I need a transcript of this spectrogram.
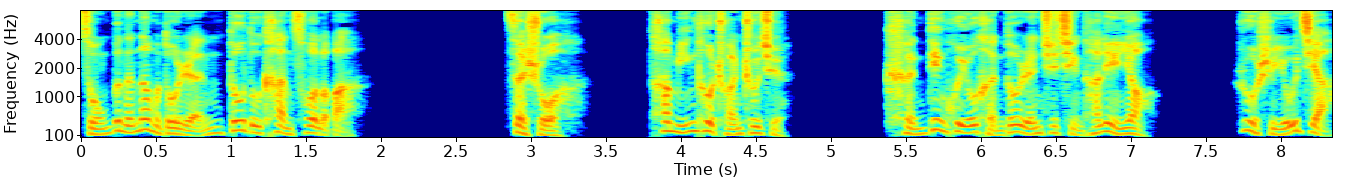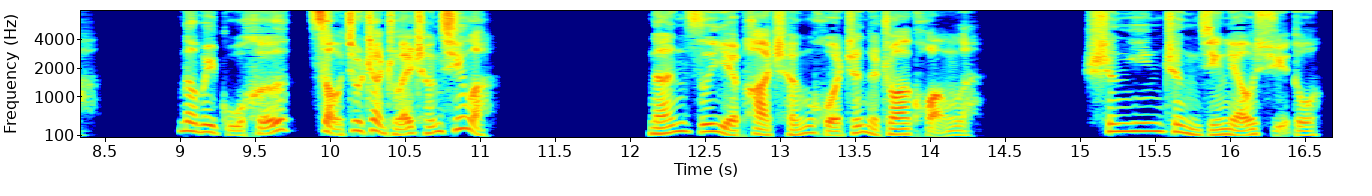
总不能那么多人都都看错了吧？再说他名头传出去，肯定会有很多人去请他炼药。若是有假……”那位古河早就站出来澄清了。男子也怕陈火真的抓狂了，声音正经了许多。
